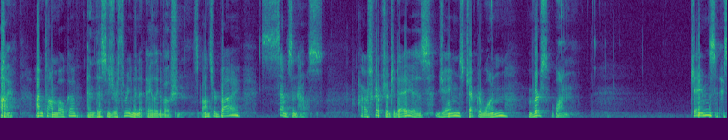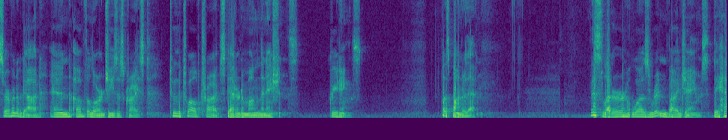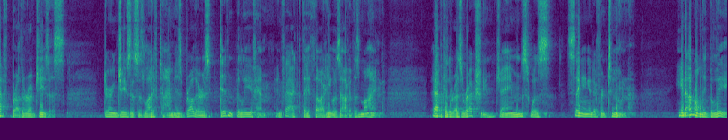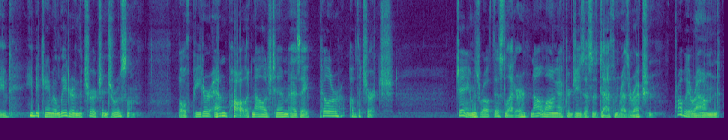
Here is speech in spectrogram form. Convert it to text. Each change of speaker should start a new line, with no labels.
Hi, I'm Tom Mocha, and this is your three minute daily devotion, sponsored by Samson House. Our scripture today is James chapter 1, verse 1. James, a servant of God and of the Lord Jesus Christ, to the twelve tribes scattered among the nations. Greetings. Let's ponder that. This letter was written by James, the half brother of Jesus. During Jesus' lifetime, his brothers didn't believe him. In fact, they thought he was out of his mind. After the resurrection, James was singing a different tune. He not only believed, he became a leader in the church in Jerusalem. Both Peter and Paul acknowledged him as a pillar of the church. James wrote this letter not long after Jesus' death and resurrection, probably around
